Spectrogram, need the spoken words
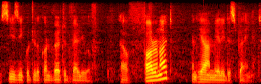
C is equal to the converted value of, of Fahrenheit, and here I'm merely displaying it.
